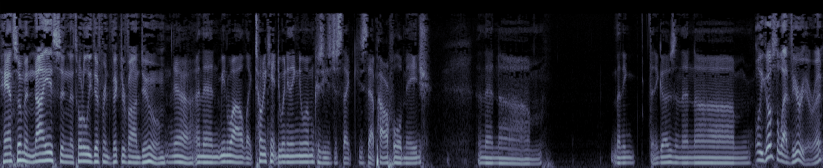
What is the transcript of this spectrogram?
handsome and nice and a totally different Victor Von Doom. Yeah, and then meanwhile, like Tony can't do anything to him because he's just like he's that powerful a mage. And then, um, then he then he goes, and then um, Well, he goes to Latveria, right?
